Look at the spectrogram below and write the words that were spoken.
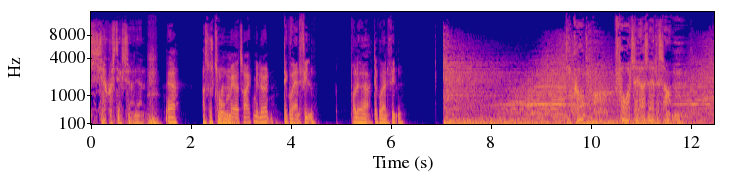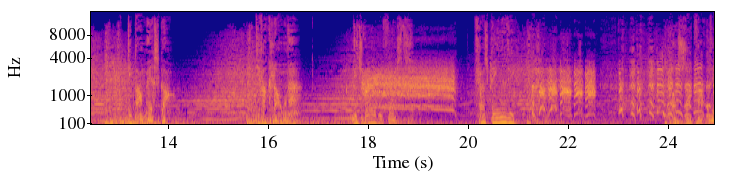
Cirkusdirektøren, Jan. Ja. Og så skulle med man... at trække min løn. Det kunne være en film. Prøv lige at høre, det kunne være en film. De os alle sammen. De bar masker. De var klovne. Vi troede det først. Først grinede vi. Og så græd vi.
